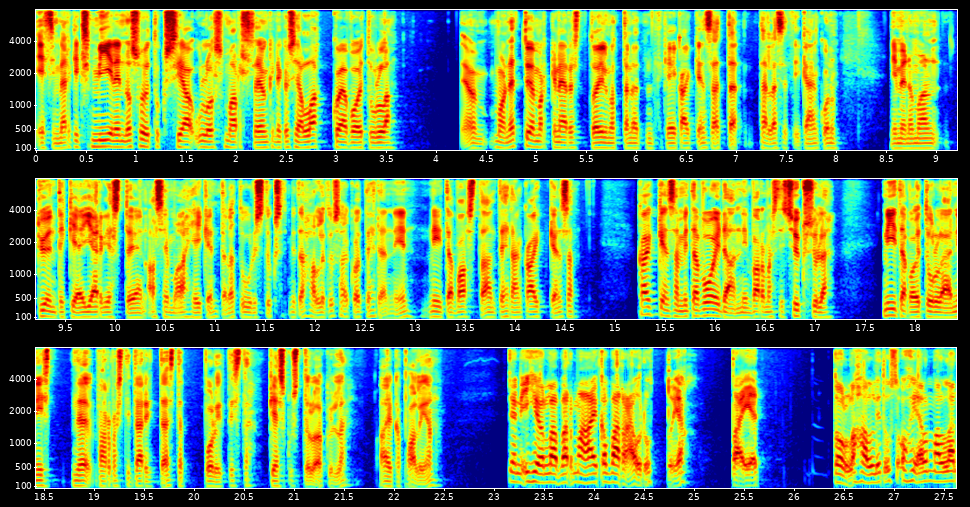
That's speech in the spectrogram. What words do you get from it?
Esimerkiksi mielenosoituksia, ulosmarsseja, jonkinnäköisiä lakkoja voi tulla. Monet työmarkkinajärjestöt on ilmoittaneet, että ne tekee kaikkensa, että tällaiset ikään kuin – nimenomaan työntekijäjärjestöjen asemaa heikentävät uudistukset, mitä hallitus aikoo tehdä, niin niitä vastaan tehdään kaikkensa, kaikkensa mitä voidaan, niin varmasti syksyllä niitä voi tulla ja niistä ne varmasti värittää sitä poliittista keskustelua kyllä aika paljon. Ja niihin ollaan varmaan aika varauduttuja, tai että tuolla hallitusohjelmalla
